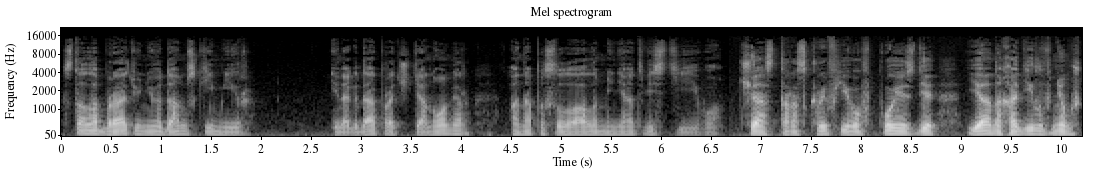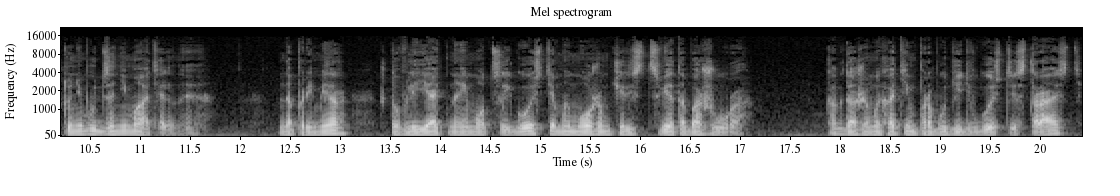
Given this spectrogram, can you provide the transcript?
стала брать у нее дамский мир. Иногда, прочтя номер, она посылала меня отвезти его. Часто раскрыв его в поезде, я находил в нем что-нибудь занимательное. Например, что влиять на эмоции гостя мы можем через цвет абажура. Когда же мы хотим пробудить в гости страсть,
